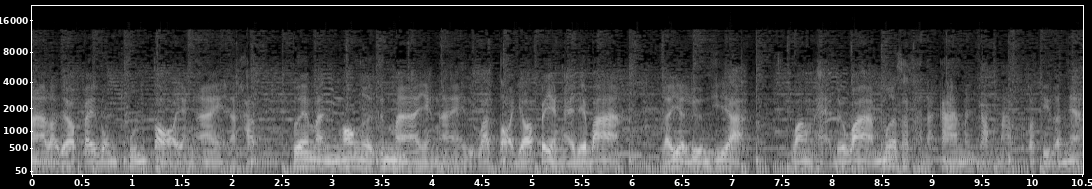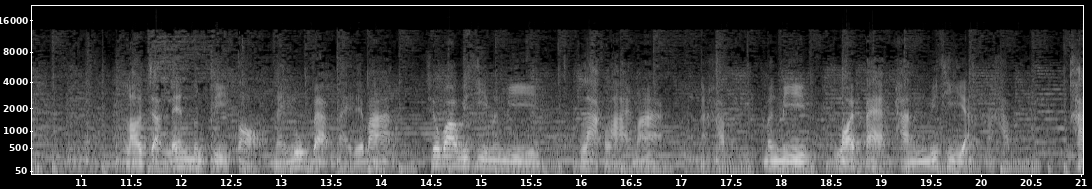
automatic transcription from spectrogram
มาเราจะไปลงทุนต่ออยังไงนะครับ เพื่อให้มันงอกเงยขึ้นมาอย่างไง หรือว่าต่อยอดไปอย่างไงได้บ้าง แล้วอย่าลืมที่จะวางแผนด้วยว่าเมื่อสถานการณ์มันกลับมาปกติแล้วเนี่ยเราจะเล่นดนตรีต่อในรูปแบบไหนได้บ้าง เชื่อว่าวิธีมันมีหลากหลายมากนะครับ มันมีร้อยแปดพันวิธีอะนะครับ ใคร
